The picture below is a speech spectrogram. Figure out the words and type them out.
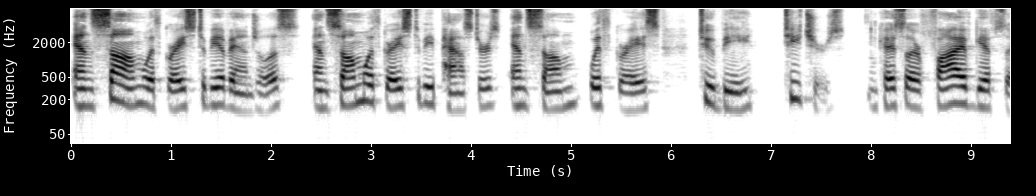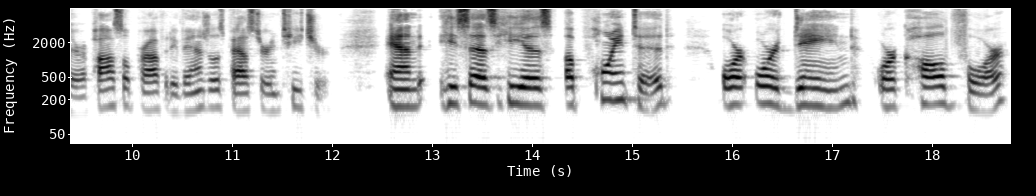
and some with grace to be evangelists, and some with grace to be pastors, and some with grace to be teachers. Okay, so there are five gifts there apostle, prophet, evangelist, pastor, and teacher. And he says he is appointed or ordained or called for,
